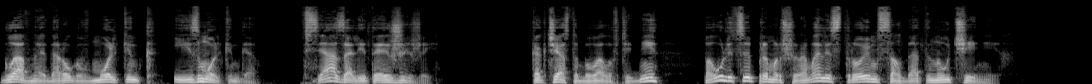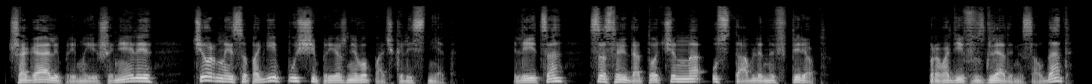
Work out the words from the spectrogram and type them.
главная дорога в Молькинг и из Молькинга, вся залитая жижей. Как часто бывало в те дни, по улице промаршировали строем солдаты на учениях. Шагали прямые шинели, черные сапоги пуще прежнего пачкали снег. Лица сосредоточенно уставлены вперед. Проводив взглядами солдат,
